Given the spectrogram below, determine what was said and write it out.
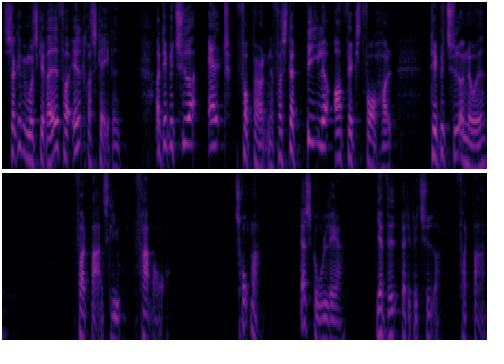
så kan vi måske redde forældreskabet. Og det betyder alt for børnene, for stabile opvækstforhold. Det betyder noget for et barns liv fremover. Tro mig, jeg er skolelærer. Jeg ved, hvad det betyder for et barn.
